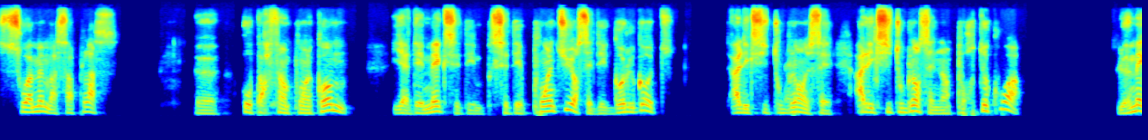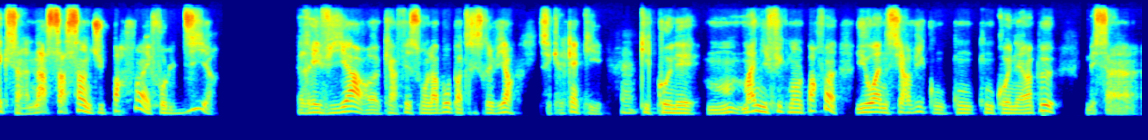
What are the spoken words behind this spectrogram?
soi-même à sa place. Euh, au parfum.com, il y a des mecs, c'est des, c'est des pointures, c'est des Golgoth. Alexis Toublanc, c'est Alexis Toublanc, c'est n'importe quoi. Le mec, c'est un assassin du parfum, il faut le dire. Révillard, euh, qui a fait son labo, Patrice Révillard, c'est quelqu'un qui, Mm. qui connaît magnifiquement le parfum. Johan Servi, qu'on connaît un peu, mais c'est un-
